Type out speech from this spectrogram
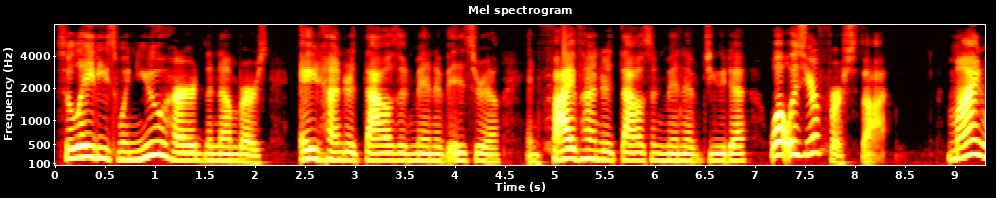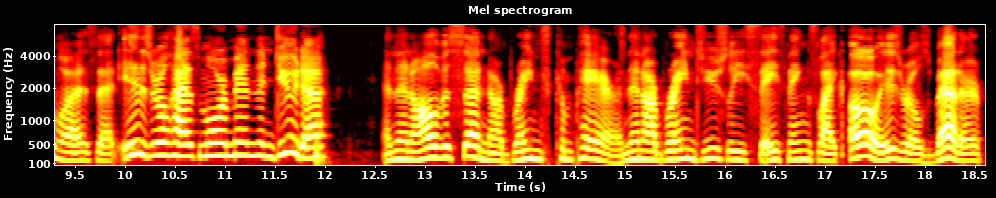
So, ladies, when you heard the numbers 800,000 men of Israel and 500,000 men of Judah, what was your first thought? Mine was that Israel has more men than Judah. And then all of a sudden, our brains compare. And then our brains usually say things like, oh, Israel's better.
